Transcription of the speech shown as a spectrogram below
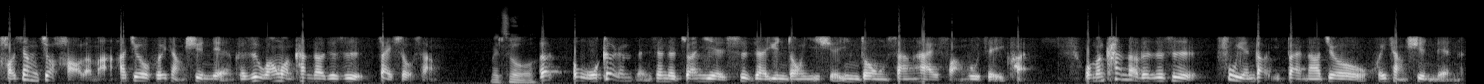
好像就好了嘛，他就回场训练。可是往往看到就是再受伤，没错。而我个人本身的专业是在运动医学、运动伤害防护这一块。我们看到的就是复原到一半，然后就回场训练了。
